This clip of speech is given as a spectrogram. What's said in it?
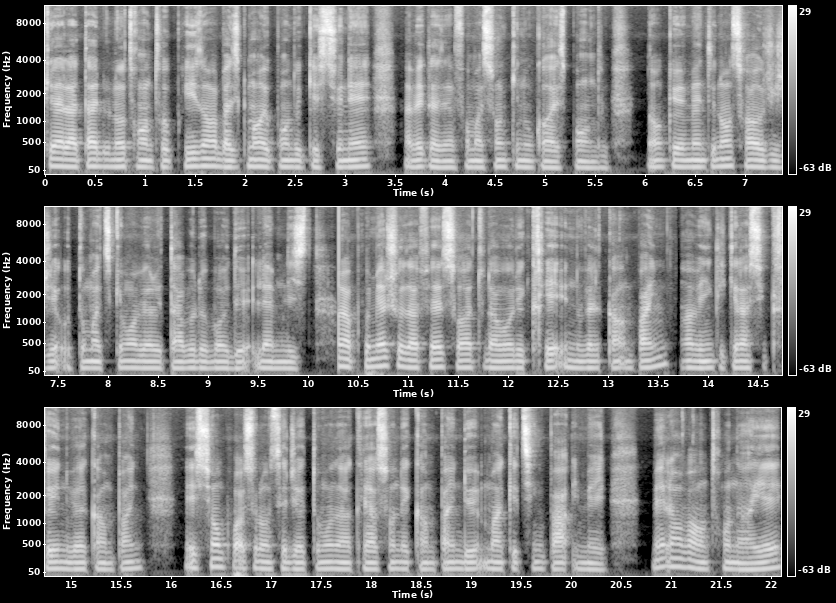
quelle est la taille de notre entreprise? On va basiquement répondre au questionnaire avec les informations qui nous correspondent. Donc euh, maintenant, on sera redirigé automatiquement vers le tableau de bord de l'Emlist. La première chose à faire sera tout d'abord de créer une nouvelle campagne. On va venir cliquer là sur créer une nouvelle campagne. Et si on pourra se lancer directement dans la création des campagnes de marketing par email. Mais là, on va entrer en arrière.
